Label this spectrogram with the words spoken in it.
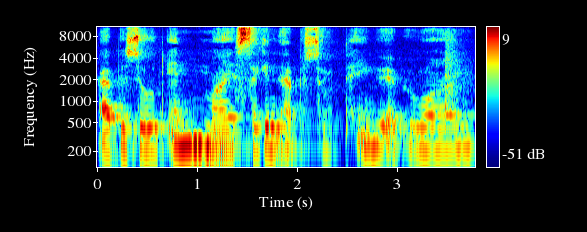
episode in my second episode. Thank you, everyone.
